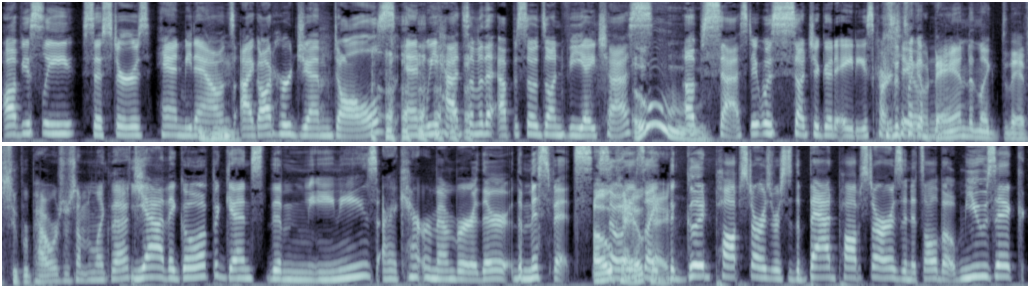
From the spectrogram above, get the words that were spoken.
obviously, sisters, hand me downs. Mm-hmm. I got her Jem dolls, and we had some of the episodes on VHS. Ooh. Obsessed. It was such a good 80s cartoon. It's like a band and like, do they have superpowers or something like that? Yeah, they go up against the meanies. I can't remember. They're the misfits. So Okay, it's okay. like the good pop stars versus the bad pop stars, and it's all about music.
